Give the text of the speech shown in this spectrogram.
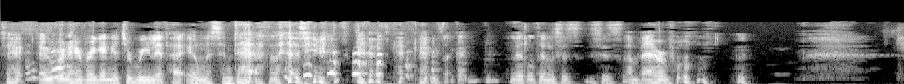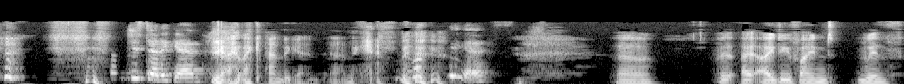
So over and over again, you had to relive her illness and death. as you kept going. It's like, Littleton, this is this is unbearable. She's dead again. Yeah, like and again and again. yes. Uh, but I, I do find with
